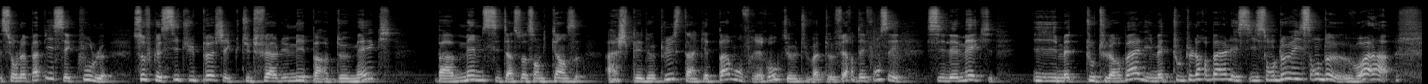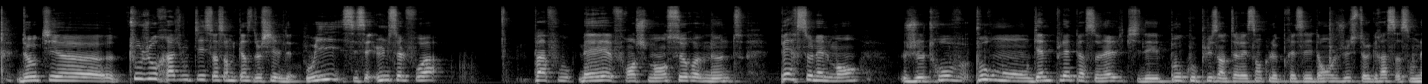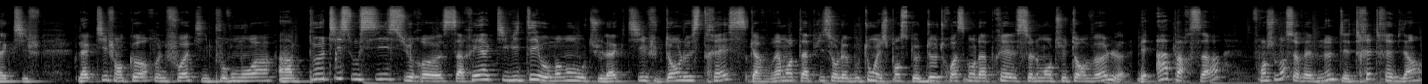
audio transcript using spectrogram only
sur le papier, c'est cool. Sauf que si tu push et que tu te fais allumer par deux mecs, bah même si t'as 75 HP de plus, t'inquiète pas mon frérot que tu vas te faire défoncer. Si les mecs ils mettent toutes leurs balles, ils mettent toutes leurs balles, et s'ils sont deux, ils sont deux, voilà. Donc, euh, toujours rajouter 75 de shield, oui, si c'est une seule fois, pas fou. Mais franchement, ce Revenant, personnellement, je trouve pour mon gameplay personnel qu'il est beaucoup plus intéressant que le précédent juste grâce à son actif. L'actif encore une fois qui pour moi a un petit souci sur euh, sa réactivité au moment où tu l'actives dans le stress car vraiment t'appuies sur le bouton et je pense que 2-3 secondes après seulement tu t'envoles. Mais à part ça, franchement ce Revenant est très très bien.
